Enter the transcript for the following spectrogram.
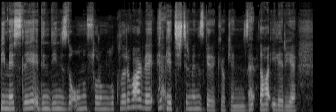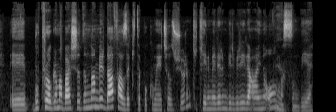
bir mesleği edindiğinizde onun sorumlulukları var ve hep Evet. yetiştirmeniz gerekiyor kendinizi Evet. daha ileriye. Ee, bu programa başladığımdan beri daha fazla kitap okumaya çalışıyorum ki kelimelerin birbiriyle aynı olmasın diye.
